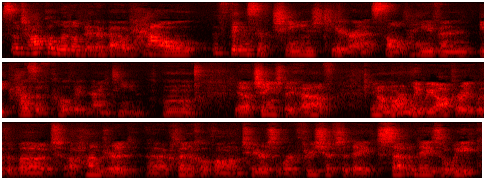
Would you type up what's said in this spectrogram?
So talk a little bit about how things have changed here at Salt Haven because of COVID-19. Mm, yeah, change they have. You know, normally we operate with about 100 uh, clinical volunteers that work three shifts a day, seven days a week,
